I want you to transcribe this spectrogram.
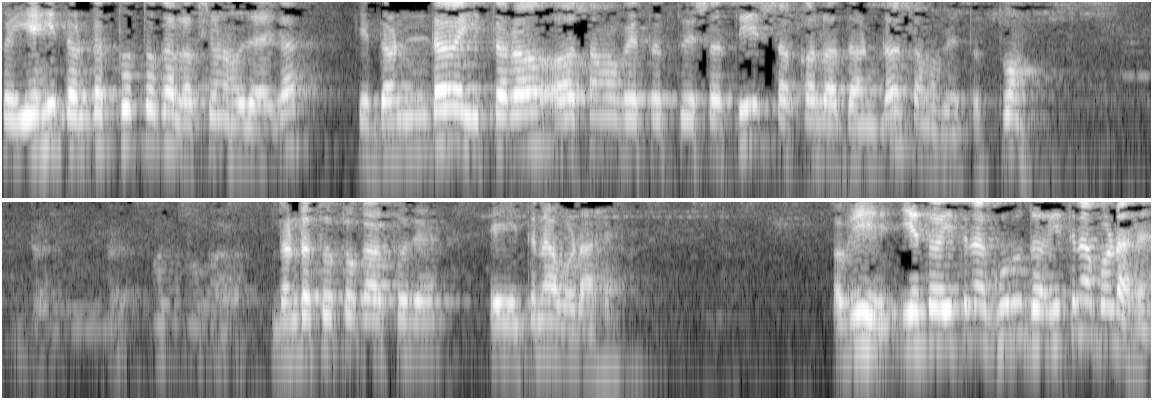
तो यही दंड तत्व का लक्षण हो जाएगा। कि दंड इतर असमवेतत्व सती सकल दंड समवेतत्व दंड तत्व का अर्थ हो जाए ये इतना बड़ा है। अभी ये तो इतना गुरु इतना बड़ा है।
